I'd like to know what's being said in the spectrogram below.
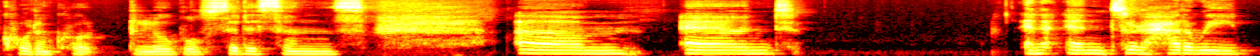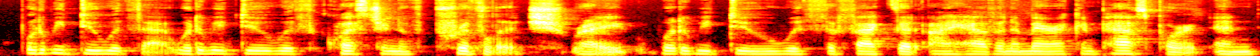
quote unquote global citizens, um, and and and sort of how do we what do we do with that? What do we do with the question of privilege, right? What do we do with the fact that I have an American passport, and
